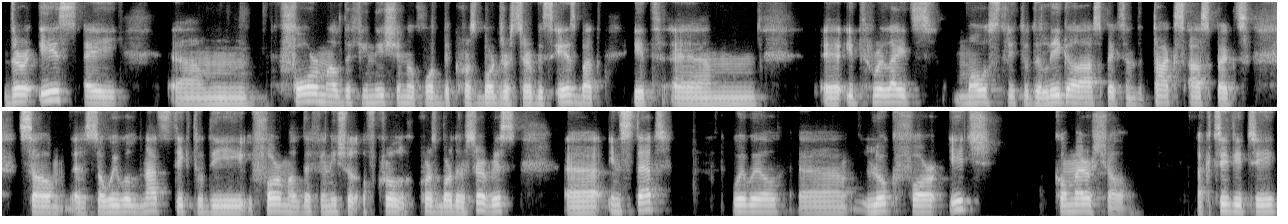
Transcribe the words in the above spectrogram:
there is a um, formal definition of what the cross-border service is, but it um, uh, it relates mostly to the legal aspects and the tax aspects. So, uh, so we will not stick to the formal definition of cross-border service. Uh, instead, we will uh, look for each commercial activity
